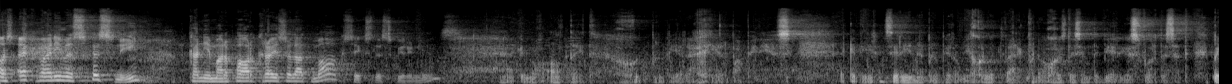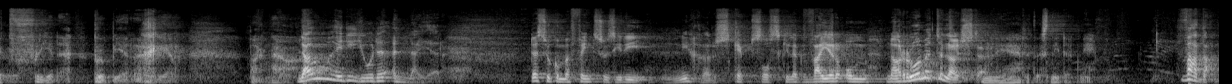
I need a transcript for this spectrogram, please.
As ek my nie misgis nie, kan jy maar 'n paar kruise laat maak, Sextus Quirinius. Ek het nog altyd goed probeer regeer, Papinius. Ek het hier in Sirene probeer om die groot werk van Augustus en Tiberius voort te sit, met vrede probeer regeer. Maar nou, Nou het die Jode 'n leier. Dis hoekom 'n vent soos hierdie niger skepsel skielik weier om na Rome te luister. nee, dit is nie dit nie. Wat dan?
